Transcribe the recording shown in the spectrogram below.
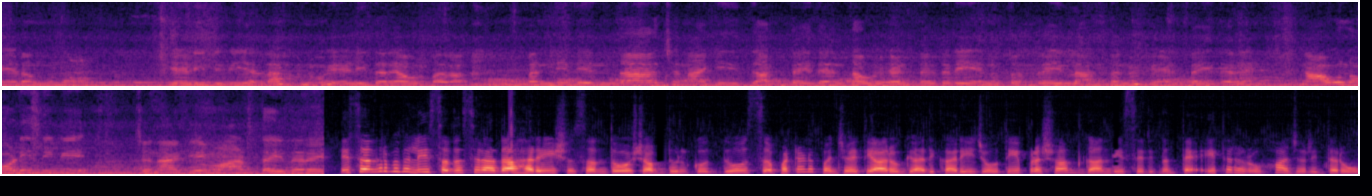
ಮೇಡಮ್ನು ಹೇಳಿದ್ದೀವಿ ಎಲ್ಲನೂ ಹೇಳಿದ್ದಾರೆ, ಅವ್ರು ಬರ ಬಂದಿದ್ದರಿಂದ ಚೆನ್ನಾಗಿ ಇದಾಗ್ತಾ ಇದೆ ಅಂತ ಅವ್ರು ಹೇಳ್ತಾ ಇದ್ದಾರೆ, ಏನೂ ತೊಂದರೆ ಇಲ್ಲ ಅಂತಲೂ ಹೇಳ್ತಾ ಇದ್ದಾರೆ. ನಾವು ನೋಡಿದ್ದೀವಿ ಚೆನ್ನಾಗಿ ಮಾಡ್ತಾ ಇದ್ದಾರೆ. ಈ ಸಂದರ್ಭದಲ್ಲಿ ಸದಸ್ಯರಾದ ಹರೀಶ್ ಸಂತೋಷ್, ಅಬ್ದುಲ್ ಕುದ್ದೂಸ್, ಪಟ್ಟಣ ಪಂಚಾಯಿತಿ ಆರೋಗ್ಯಾಧಿಕಾರಿ ಜ್ಯೋತಿ, ಪ್ರಶಾಂತ್ ಗಾಂಧಿ ಸೇರಿದಂತೆ ಇತರರು ಹಾಜರಿದ್ದರು.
